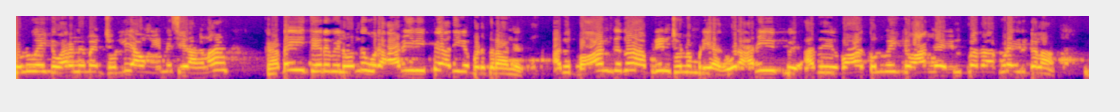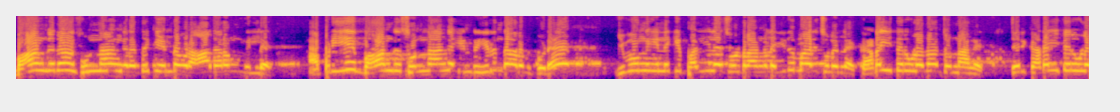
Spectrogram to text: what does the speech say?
தொழுவைக்கு வரணுமே சொல்லி அவங்க என்ன செய்யறாங்கன்னா கடை தெருவில் வந்து ஒரு அறிவிப்பை அதிகப்படுத்துறாங்க. அது பாங்கு தான் அப்படின்னு சொல்ல முடியாது. ஒரு அறிவிப்பு அது வா தொழுவைக்கு வாங்க என்பதா கூட இருக்கலாம். பாங்கு தான் சொன்னாங்கிறதுக்கு எந்த ஒரு ஆதாரமும் இல்லை. அப்படியே பாங்கு சொன்னாங்க என்று இருந்தாலும் கூட இவங்க இன்னைக்கு பள்ளியில சொல்றாங்கல்ல இது மாதிரி சொல்லல. கடை தெருவுல தான் சொன்னாங்க. சரி கடை தெருவுல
